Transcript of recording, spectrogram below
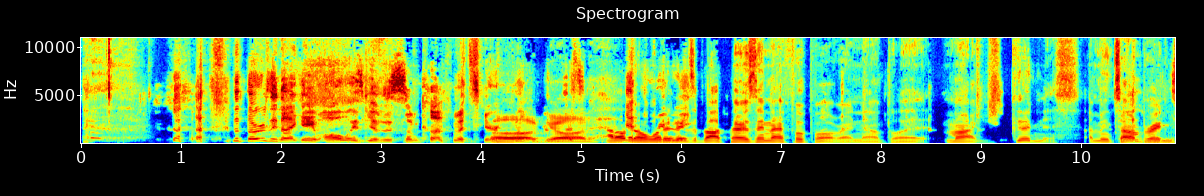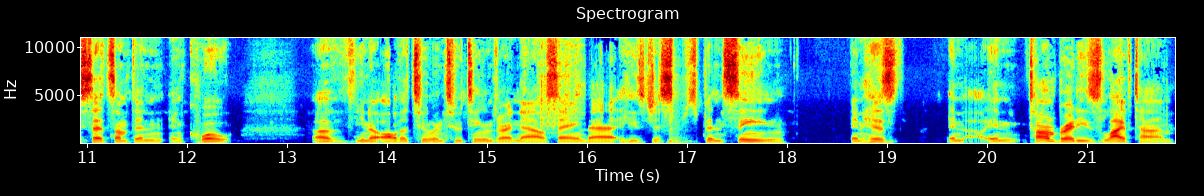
the Thursday night game always gives us some kind of material. Oh God! I don't know what it is about Thursday night football right now, but my goodness! I mean, Tom Brady said something in quote of you know all the two and two teams right now, saying that he's just been seeing in his in in Tom Brady's lifetime,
